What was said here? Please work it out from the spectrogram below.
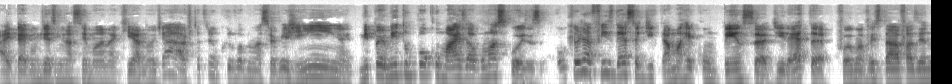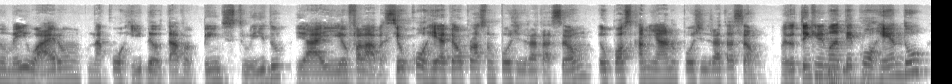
Aí pega um diazinho na semana aqui à noite, ah, acho que tá tranquilo, vou abrir uma cervejinha. Me permite um pouco mais algumas coisas. O que eu já fiz dessa de dar uma recompensa direta foi uma vez que tava fazendo meio Iron na corrida, eu tava bem destruído. E aí eu falava: se eu correr até o próximo posto de hidratação, eu posso caminhar no posto de hidratação. Mas eu tenho que me manter correndo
